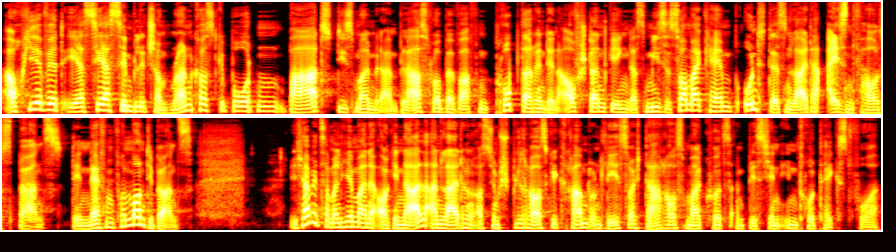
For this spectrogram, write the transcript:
Auch hier wird eher sehr simple Jump'n'Run-Kost geboten. Bart, diesmal mit einem Blasrohr bewaffnet, probt darin den Aufstand gegen das miese Sommercamp und dessen Leiter Eisenfaust Burns, den Neffen von Monty Burns. Ich habe jetzt einmal hier meine Originalanleitung aus dem Spiel rausgekramt und lese euch daraus mal kurz ein bisschen Introtext vor.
